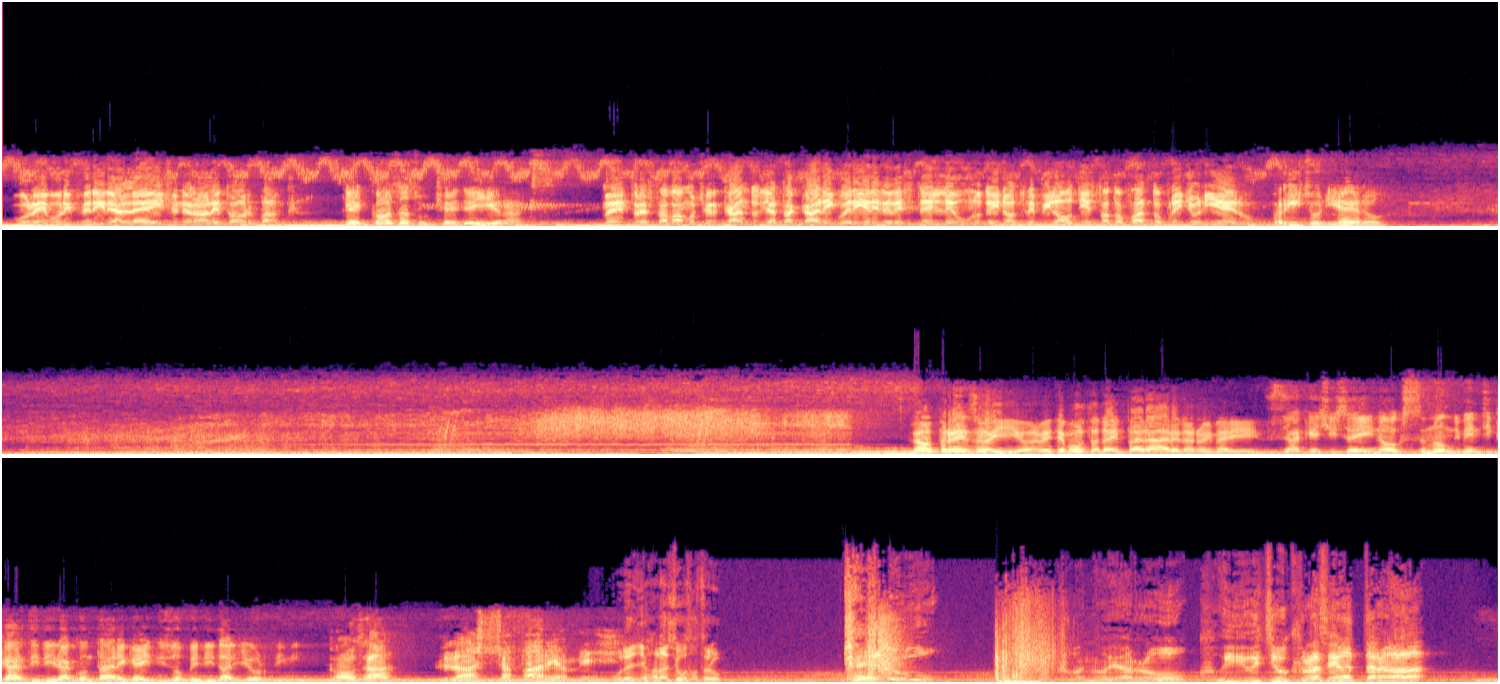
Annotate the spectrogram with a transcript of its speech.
Volevo riferire a lei, generale Torbach. Che cosa succede, Irax? Mentre stavamo cercando di attaccare i guerrieri delle stelle, uno dei nostri piloti è stato fatto prigioniero. Prigioniero? L'ho preso io, avete molto da imparare da noi Marines. Già che ci sei, Nox, non dimenticarti di raccontare che hai disobbedito agli ordini. Cosa? Lascia fare a me. 俺に話をさせろけこの野郎食い打ちを食らせやがったな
